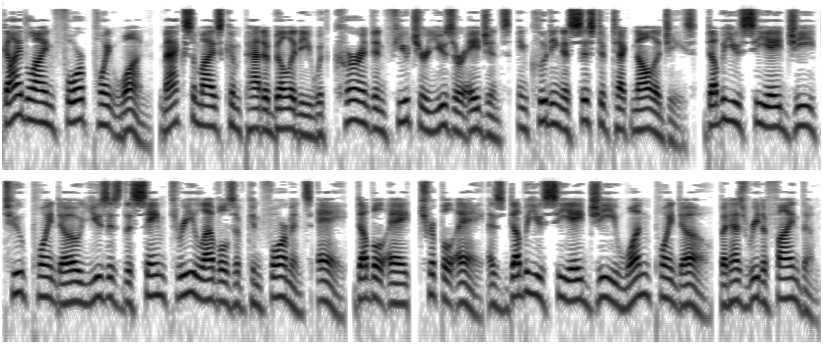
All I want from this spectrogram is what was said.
Guideline 4.1 – Maximize compatibility with current and future user agents, including assistive technologies. WCAG 2.0 uses the same three levels of conformance A, AA, AAA as WCAG 1.0, but has redefined them.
